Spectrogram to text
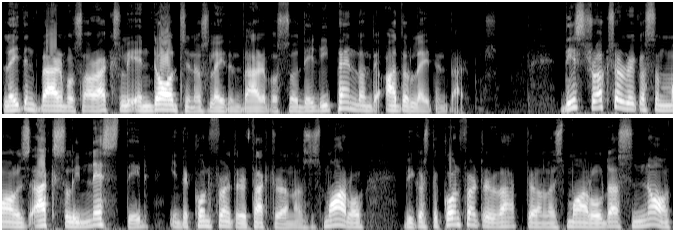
latent variables are actually endogenous latent variables, so they depend on the other latent variables. This structural regression model is actually nested in the confirmatory factor analysis model because the confirmatory factor analysis model does not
